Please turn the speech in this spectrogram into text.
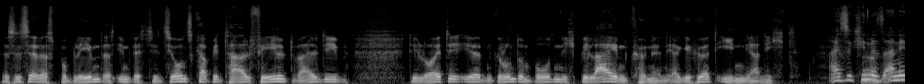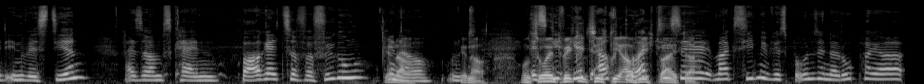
Das ist ja das Problem, dass Investitionskapital fehlt, weil die, die Leute ihren Grund und Boden nicht beleihen können. Er gehört ihnen ja nicht. Also können ja. auch nicht investieren. Also haben sie kein Bargeld zur Verfügung. Genau. genau. Und, genau. und so entwickelt sich die auch, auch nicht weiter. Diese Maxime, wie es bei uns in Europa ja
